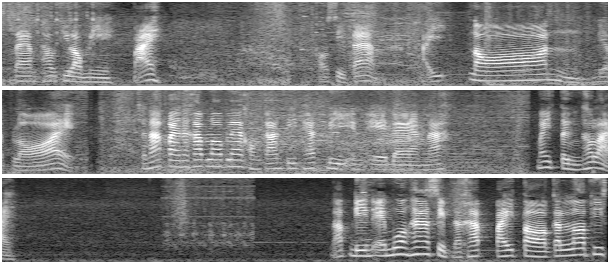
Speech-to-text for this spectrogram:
6 แต้มเท่าที่เรามีไปเขา4 แต้มไปนอนเรียบร้อย ชนะไปนะครับรอบแรกของการตีแพ็ค DNA แดงนะ ไม่ตึงเท่าไหร่ รับดีนเอม่วง 50 นะครับ ไปต่อกันรอบที่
